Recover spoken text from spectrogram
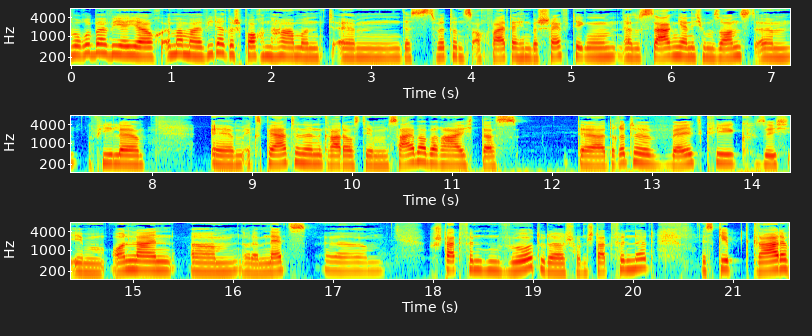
worüber wir ja auch immer mal wieder gesprochen haben und ähm, das wird uns auch weiterhin beschäftigen. Also es sagen ja nicht umsonst ähm, viele ähm, Expertinnen gerade aus dem Cyberbereich, dass der dritte Weltkrieg sich im Online ähm, oder im Netz ähm, stattfinden wird oder schon stattfindet. Es gibt gerade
